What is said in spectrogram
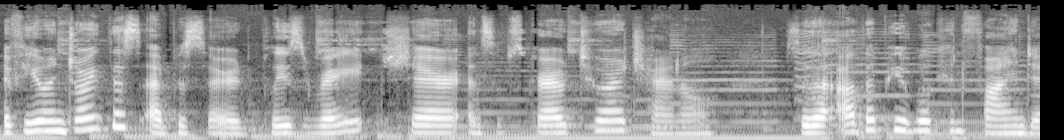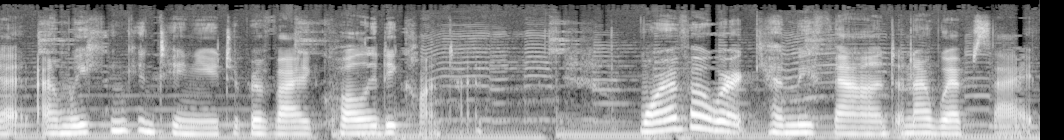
If you enjoyed this episode, please rate, share, and subscribe to our channel so that other people can find it and we can continue to provide quality content. More of our work can be found on our website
